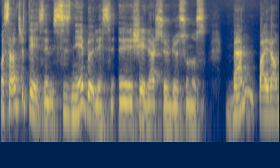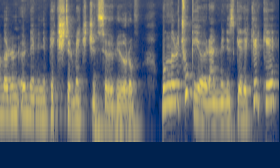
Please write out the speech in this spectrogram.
Masalcı teyzemiz siz niye böyle e, şeyler söylüyorsunuz? Ben bayramların önemini pekiştirmek için söylüyorum. Bunları çok iyi öğrenmeniz gerekir ki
